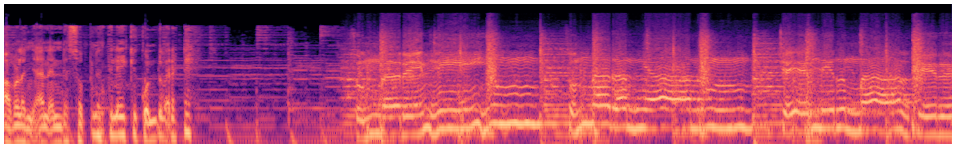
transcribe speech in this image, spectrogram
അവളെ ഞാൻ എന്റെ സ്വപ്നത്തിലേക്ക് കൊണ്ടുവരട്ടെ. സുന്ദരി നീയും സുന്ദര ഞാനും ചേർന്നിരുന്നാൽ തിരു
